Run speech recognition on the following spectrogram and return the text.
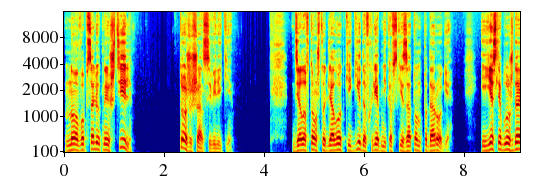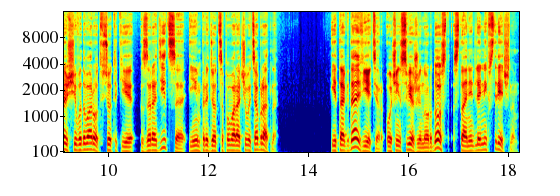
но в абсолютный штиль, тоже шансы велики. Дело в том, что для лодки гидов хлебниковский затон по дороге. И если блуждающий водоворот все-таки зародится, и им придется поворачивать обратно, и тогда ветер, очень свежий нордост, станет для них встречным.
